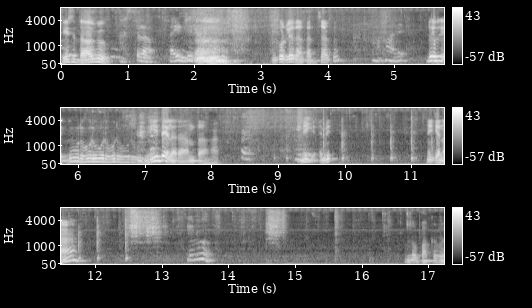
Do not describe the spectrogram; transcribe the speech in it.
తీసి దాగు ఇంకోటి లేదా? పెద్ద చాకు? ఊరు ఊరు ఊరు ఊరు ఊరు నీదేలరా అంతా? నీకే నీ- నీకేనా? నువ్వు పక్కకు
